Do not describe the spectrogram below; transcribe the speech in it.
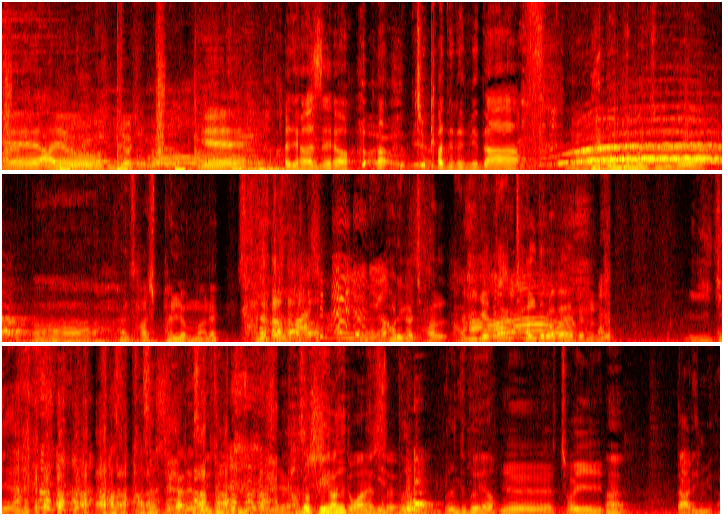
네, 아유. 진지하시고요. 예, 안녕하세요. 축하드립니다. 이게 몇년 만에 찍는 거예요? 아, 한 48년 만에 48년이요? 허리가 잘 아, 이게 딱 잘 돌아가야 되는데 이게 다섯, 다섯 시간에서 이 정도입니다. 다섯 시간 동안 했어요. 이분 누구예요? 예 저희 네. 딸입니다.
